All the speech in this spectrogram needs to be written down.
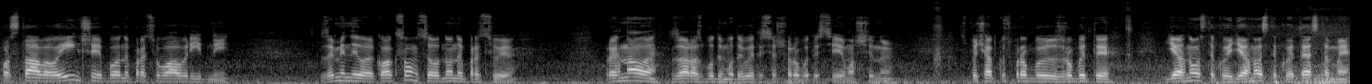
поставили інший, бо не працював рідний. Замінили коаксон, все одно не працює. Пригнали, зараз будемо дивитися, що робити з цією машиною. Спочатку спробую зробити діагностикою, діагностикою, тестами,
